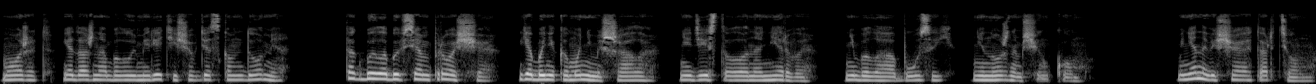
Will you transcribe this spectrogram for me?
Может, я должна была умереть еще в детском доме? Так было бы всем проще, я бы никому не мешала, не действовала на нервы, не была обузой, ненужным щенком. Меня навещает Артем.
